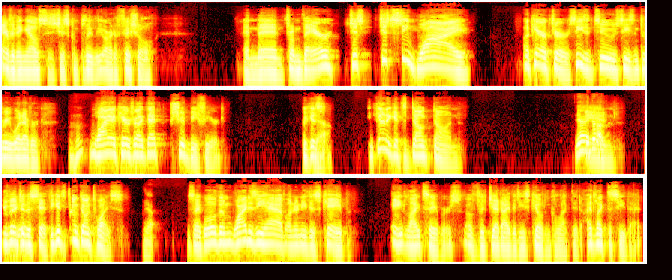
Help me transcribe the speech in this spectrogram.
everything else is just completely artificial. And then from there, just just see why a character, season two, season three, whatever, Mhm. why a character like that should be feared. Because Yeah. he kind of gets dunked on Yeah. It Revenge Yeah. of the Sith. He gets dunked on twice. It's like, well, then why does he have underneath his cape eight lightsabers of the Jedi that he's killed and collected? I'd like to see that.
